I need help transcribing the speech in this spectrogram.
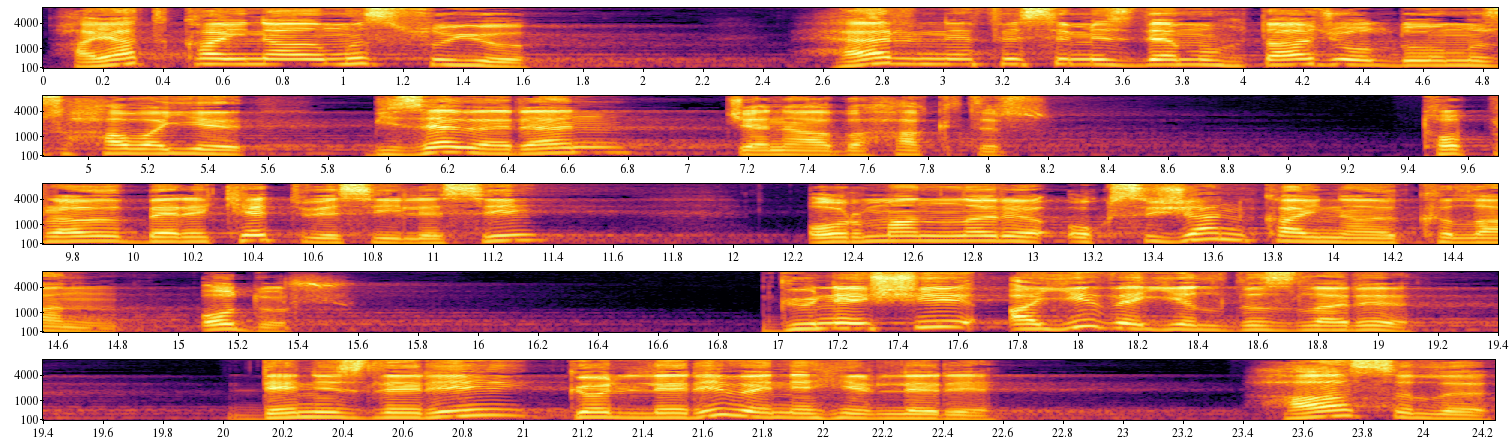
Hayat kaynağımız suyu, her nefesimizde muhtaç olduğumuz havayı bize veren Cenabı Hak'tır. Toprağı bereket vesilesi, ormanları oksijen kaynağı kılan O'dur. Güneşi, ayı ve yıldızları, denizleri, gölleri ve nehirleri, hasılı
